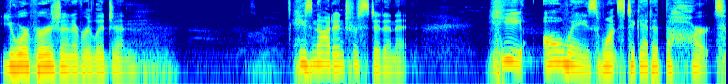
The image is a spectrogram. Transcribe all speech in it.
your version of religion. He's not interested in it. He always wants to get at the heart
